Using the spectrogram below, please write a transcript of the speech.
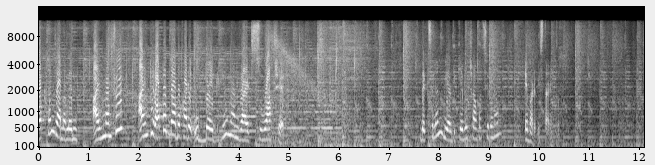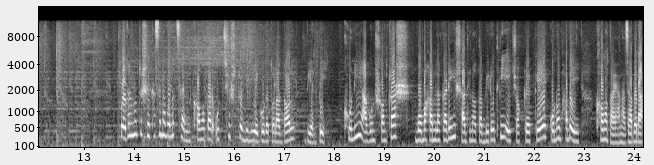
গঠন জানালেন আইনমন্ত্রী। আইনটির অপব্যবহারে উদ্বেগ হিউম্যান রাইটস ওয়াচের দেখছিলেন বিআরবি কেবল সংবাদ শিরোনাম। এবারে বিস্তারিত। প্রধানমন্ত্রী শেখ হাসিনা বলেছেন, ক্ষমতার উচ্ছিষ্ট বিলিয়ে গড়ে তোলা দল বিএনপি খুনি, আগুন সন্ত্রাস, বোমা হামলাকারী, স্বাধীনতা বিরোধী এই চক্রকে কোনোভাবেই ক্ষমতায় আনা যাবে না।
